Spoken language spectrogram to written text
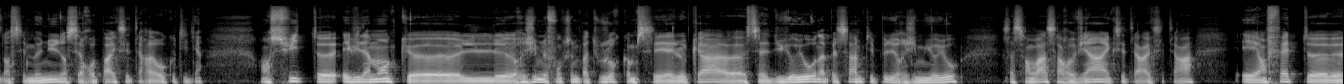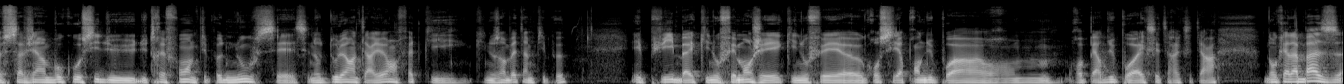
dans ses menus, dans ses repas, etc., au quotidien. Ensuite, euh, évidemment que le régime ne fonctionne pas toujours comme c'est le cas. euh, c'est du yo-yo, on appelle ça un petit peu du régime yo-yo. Ça s'en va, ça revient, etc., etc. Et en fait, euh, ça vient beaucoup aussi du, du tréfonds, un petit peu de nous. C'est notre douleur intérieure en fait qui, qui nous embête un petit peu. Et puis, bah, qui nous fait manger, qui nous fait grossir, prendre du poids, re- reperdre du poids, etc., etc. Donc à la base,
